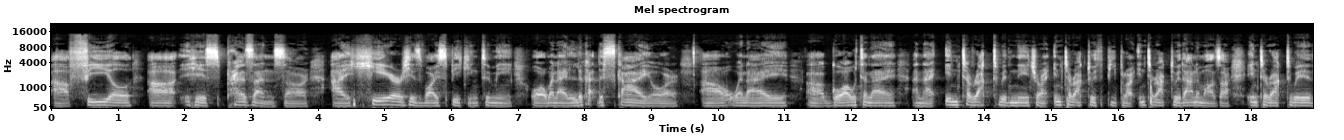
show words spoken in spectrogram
uh, feel uh, his presence or I hear his voice speaking to me or when I look at the sky or uh, when I uh, go out and I and I interact with nature or interact with people or interact with animals or interact with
